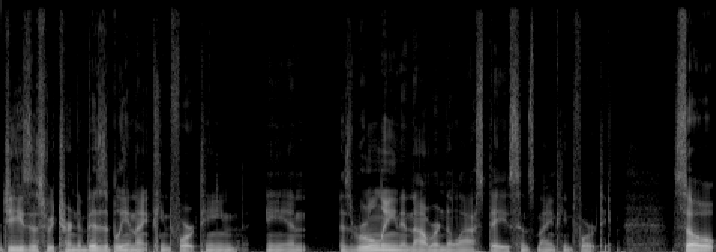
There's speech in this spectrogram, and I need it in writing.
Jesus returned invisibly in 1914 and is ruling, and now we're in the last days since 1914. So,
